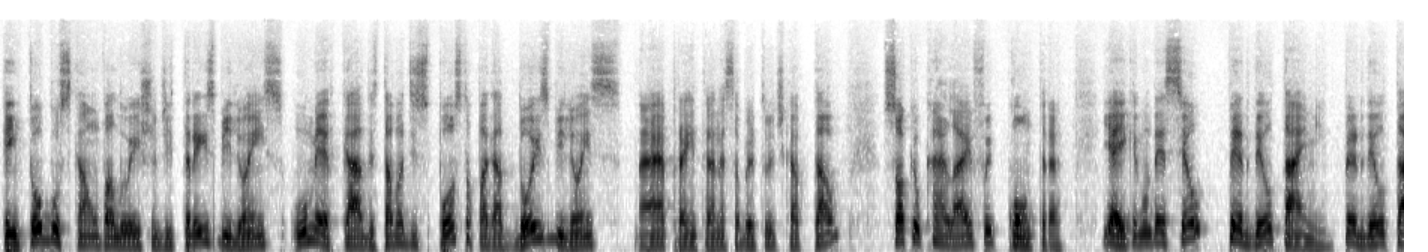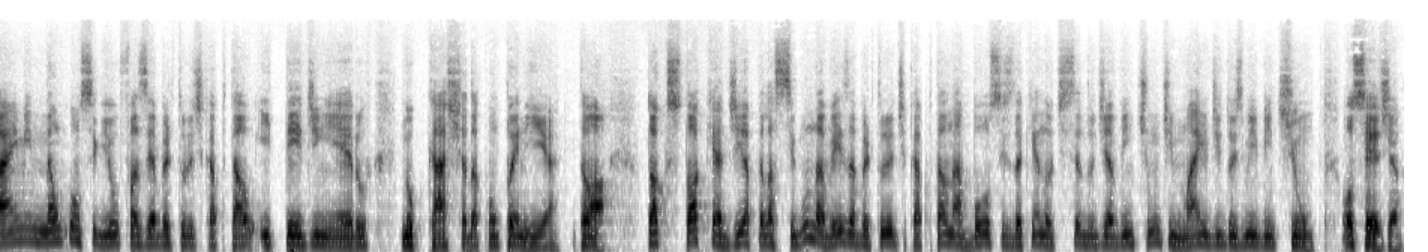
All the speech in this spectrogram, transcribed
tentou buscar um valuation de 3 bilhões, o mercado estava disposto a pagar 2 bilhões né, para entrar nessa abertura de capital, só que o Carlyle foi contra. E aí o que aconteceu? Perdeu o timing. Perdeu o timing, não conseguiu fazer abertura de capital e ter dinheiro no caixa da companhia. Então, ó, Tokstok adia pela segunda vez a abertura de capital na bolsa. Isso daqui é notícia do dia 21 de maio de 2021. Ou seja,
